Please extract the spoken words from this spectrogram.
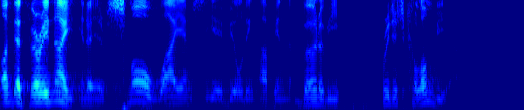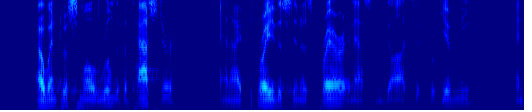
On that very night, in a small YMCA building up in Burnaby, British Columbia, I went to a small room with the pastor and I prayed the sinner's prayer and asking God to forgive me and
